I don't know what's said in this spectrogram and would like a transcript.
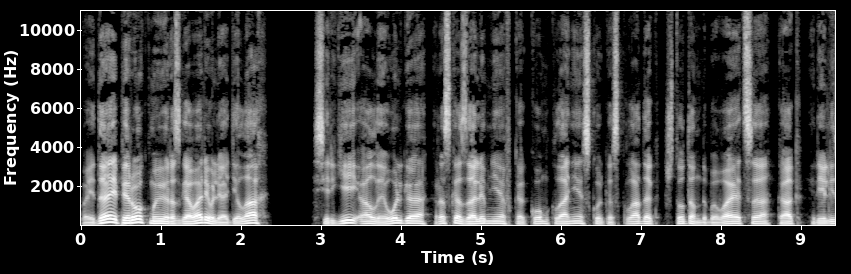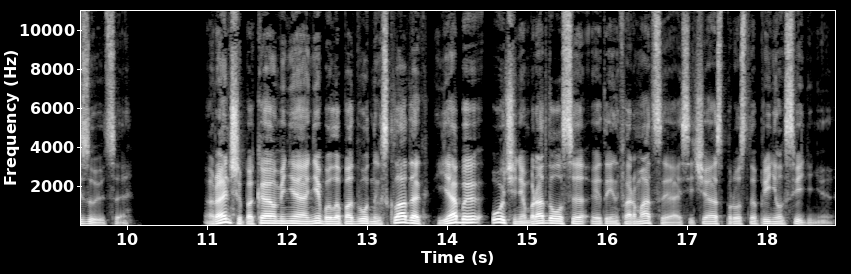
Поедая пирог, мы разговаривали о делах, Сергей, Алла и Ольга рассказали мне, в каком клане сколько складок, что там добывается, как реализуется. Раньше, пока у меня не было подводных складок, я бы очень обрадовался этой информации, а сейчас просто принял к сведению.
